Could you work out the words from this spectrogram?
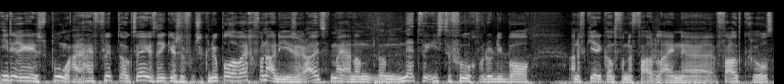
iedereen sprong. Hij, hij flipte ook twee of drie keer zijn knuppel al weg. Van nou, die is eruit. Maar ja, dan, dan net weer iets te vroeg, waardoor die bal aan de verkeerde kant van de foutlijn uh, fout krult.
